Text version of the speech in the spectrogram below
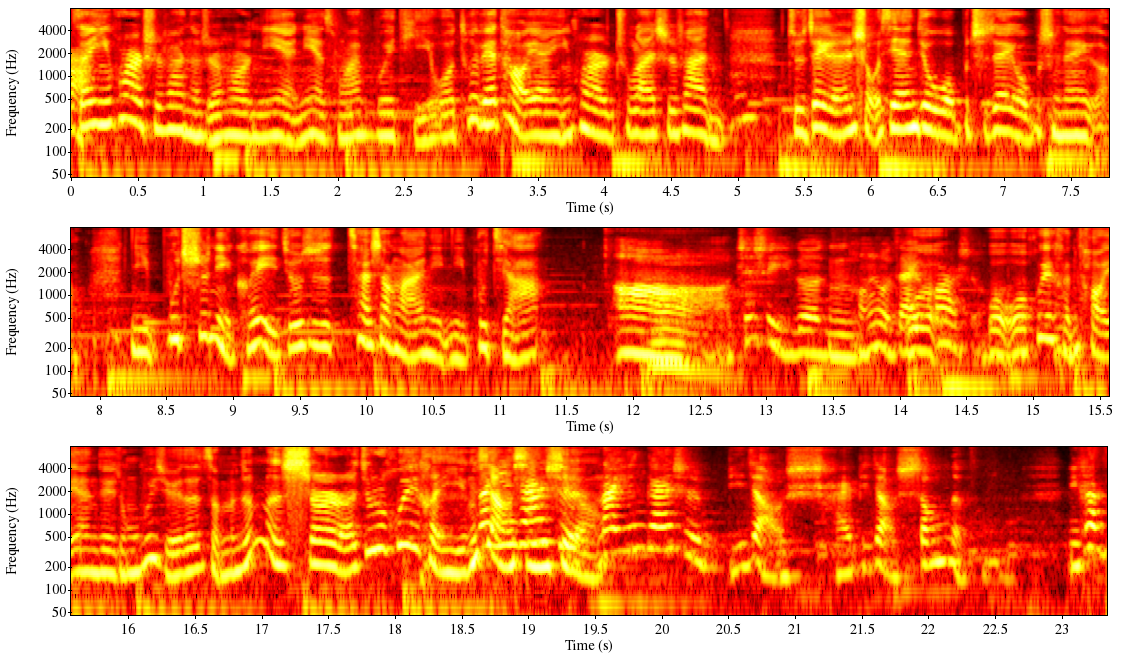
咱一块儿吃饭的时候，你也你也从来不会提。我特别讨厌一块儿出来吃饭，就这个人首先就我不吃这个，我不吃那个。你不吃，你可以就是菜上来你你不夹，啊，这是一个朋友在一块儿时候，我我会很讨厌这种，会觉得怎么这么事儿啊，就是会很影响心情是。那应该是比较还比较生的朋友。你看，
